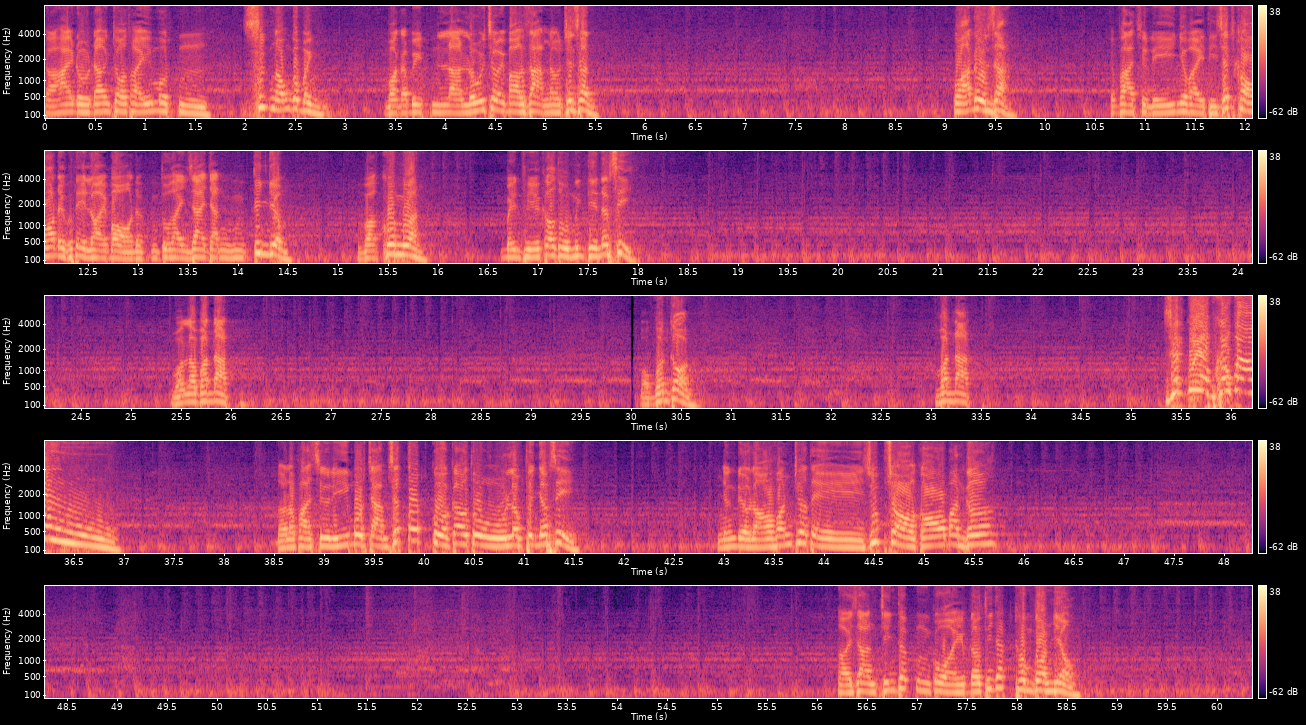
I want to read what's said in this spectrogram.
Cả hai đội đang cho thấy một ừ, sức nóng của mình. Và đặc biệt là lối chơi bao dạn ở trên sân. Quá đơn giản. Cái pha xử lý như vậy thì rất khó để có thể loại bỏ được thủ thành dài dặn kinh nghiệm và khôn ngoan bên phía cao thủ Minh Tiến FC vẫn là Văn Đạt. Bóng vẫn còn. Văn Đạt. Rất nguy hiểm không vào. Đó là pha xử lý một chạm rất tốt của cao thủ Lộc Thịnh gì, nhưng điều đó vẫn chưa thể giúp cho có bàn gỡ. Thời gian chính thức của hiệp đấu thứ nhất không còn nhiều.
